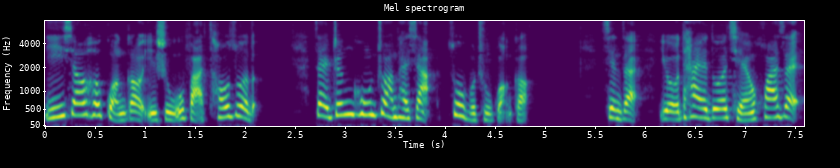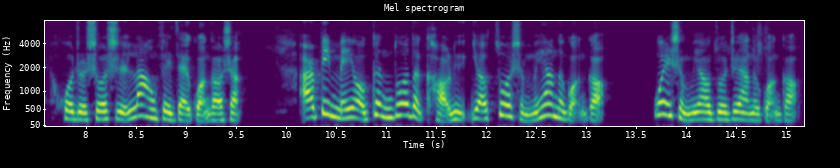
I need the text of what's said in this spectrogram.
营销和广告也是无法操作的，在真空状态下做不出广告。现在有太多钱花在，或者说是浪费在广告上。而并没有更多的考虑要做什么样的广告，为什么要做这样的广告，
